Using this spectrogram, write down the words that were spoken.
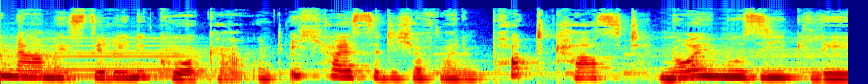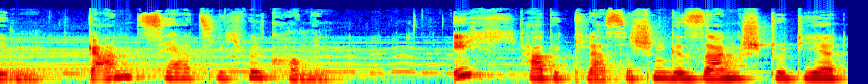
Mein Name ist Irene Kurka und ich heiße dich auf meinem Podcast Neue Musik leben ganz herzlich willkommen. Ich habe klassischen Gesang studiert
